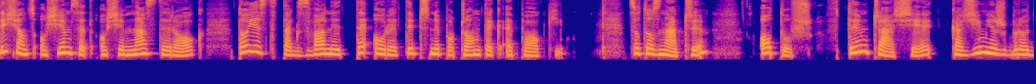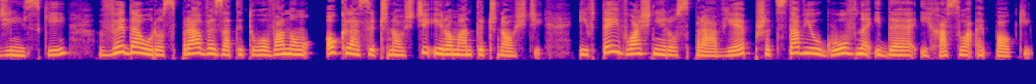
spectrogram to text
1818 rok to jest tak zwany teoretyczny początek epoki. Co to znaczy? Otóż w tym czasie Kazimierz Brodziński wydał rozprawę zatytułowaną O klasyczności i romantyczności i w tej właśnie rozprawie przedstawił główne idee i hasła epoki.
